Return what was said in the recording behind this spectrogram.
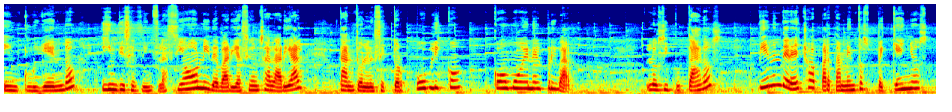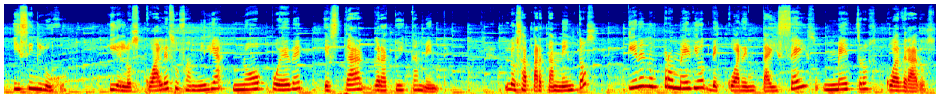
incluyendo índices de inflación y de variación salarial tanto en el sector público como en el privado. Los diputados tienen derecho a apartamentos pequeños y sin lujo, y en los cuales su familia no puede estar gratuitamente. Los apartamentos tienen un promedio de 46 metros cuadrados.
